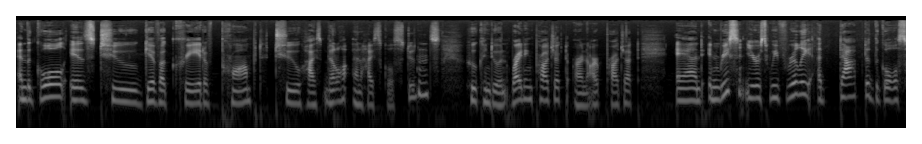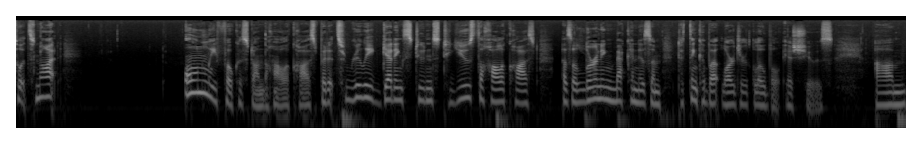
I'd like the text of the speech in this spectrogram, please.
and the goal is to give a creative prompt to high, middle and high school students who can do a writing project or an art project. And in recent years, we've really adapted the goal so it's not only focused on the Holocaust, but it's really getting students to use the Holocaust as a learning mechanism to think about larger global issues. Um,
